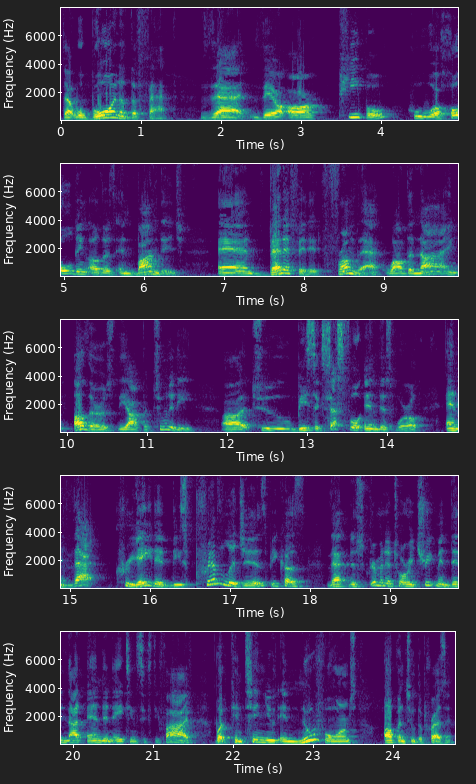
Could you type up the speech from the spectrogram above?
that were born of the fact that there are people who were holding others in bondage and benefited from that while denying others the opportunity uh, to be successful in this world. And that created these privileges because that discriminatory treatment did not end in 1865, but continued in new forms up until the present.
